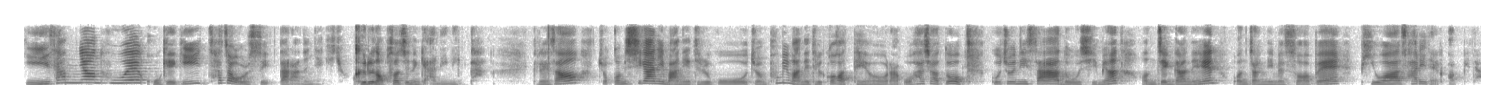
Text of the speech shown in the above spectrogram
2, 3년 후에 고객이 찾아올 수 있다라는 얘기죠. 글은 없어지는 게 아니니까. 그래서 조금 시간이 많이 들고 좀 품이 많이 들 것 같아요. 라고 하셔도 꾸준히 쌓아 놓으시면 언젠가는 원장님의 수업에 피와 살이 될 겁니다.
